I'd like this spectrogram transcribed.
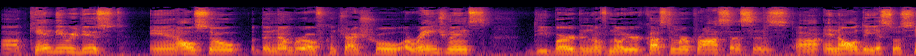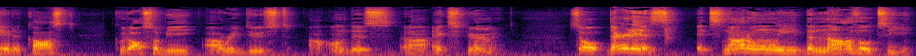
uh, can be reduced, and also the number of contractual arrangements, the burden of know your customer processes, uh, and all the associated costs could also be uh, reduced uh, on this uh, experiment. So there it is. It's not only the novelty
